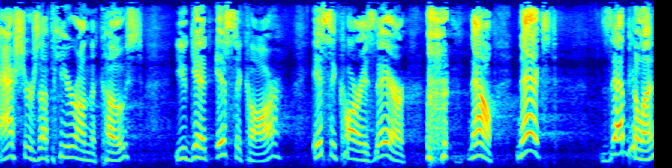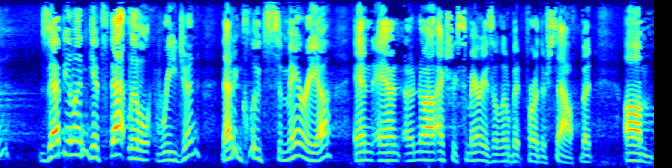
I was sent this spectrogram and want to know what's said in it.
Asher's up here on the coast. You get Issachar. Issachar is there. now, next, Zebulun. Zebulun gets that little region. That includes Samaria and, and, uh, no, actually Samaria is a little bit further south, but, um,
